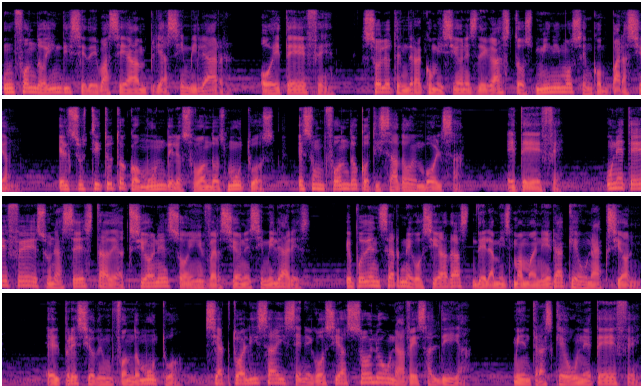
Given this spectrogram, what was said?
Un fondo índice de base amplia similar, o ETF, solo tendrá comisiones de gastos mínimos en comparación. El sustituto común de los fondos mutuos es un fondo cotizado en bolsa, ETF. Un ETF es una cesta de acciones o inversiones similares que pueden ser negociadas de la misma manera que una acción. El precio de un fondo mutuo se actualiza y se negocia solo una vez al día, mientras que un ETF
